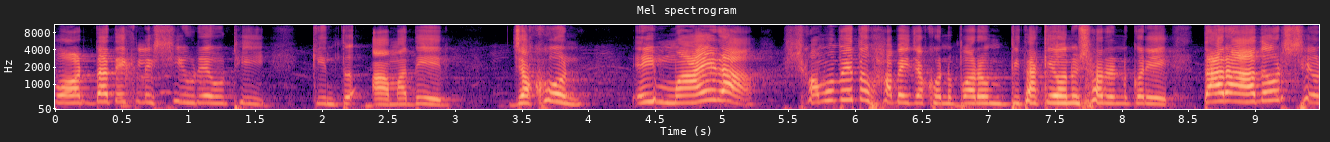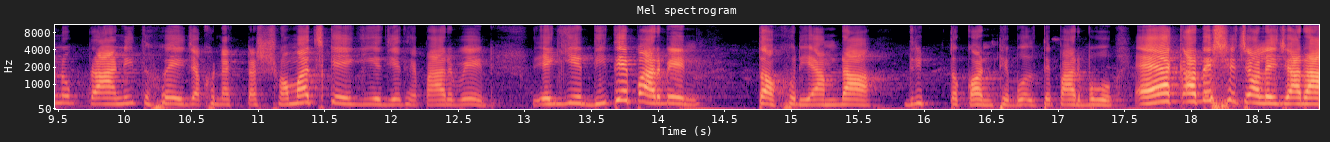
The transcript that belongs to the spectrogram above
পর্দা দেখলে শিউরে উঠি, কিন্তু আমাদের যখন এই মায়েরা সমবেতভাবে যখন পরম পিতাকে অনুসরণ করে, তার আদর্শে অনুপ্রাণিত হয়ে যখন একটা সমাজকে এগিয়ে যেতে পারবেন, এগিয়ে দিতে পারবেন তখনই আমরা দৃপ্ত কণ্ঠে বলতে পারব এক আদেশে চলে যারা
